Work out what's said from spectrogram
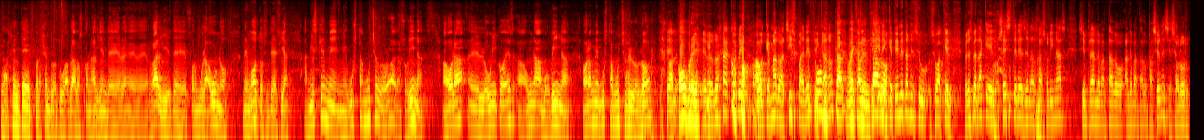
la gente, por ejemplo, tú hablabas con alguien de eh, rallies, de Fórmula 1, de motos, y te decían a mí es que me, me gusta mucho el olor a gasolina. Ahora eh, lo único es a una bobina, Ahora me gusta mucho el olor a cobre. El, olor a cobre o quemado, a chispa eléctrica, ¿no? Recalentado. Que, tiene, también su, aquel. Pero es verdad que los ésteres de las gasolinas siempre han levantado, han levantado pasiones, ese olor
